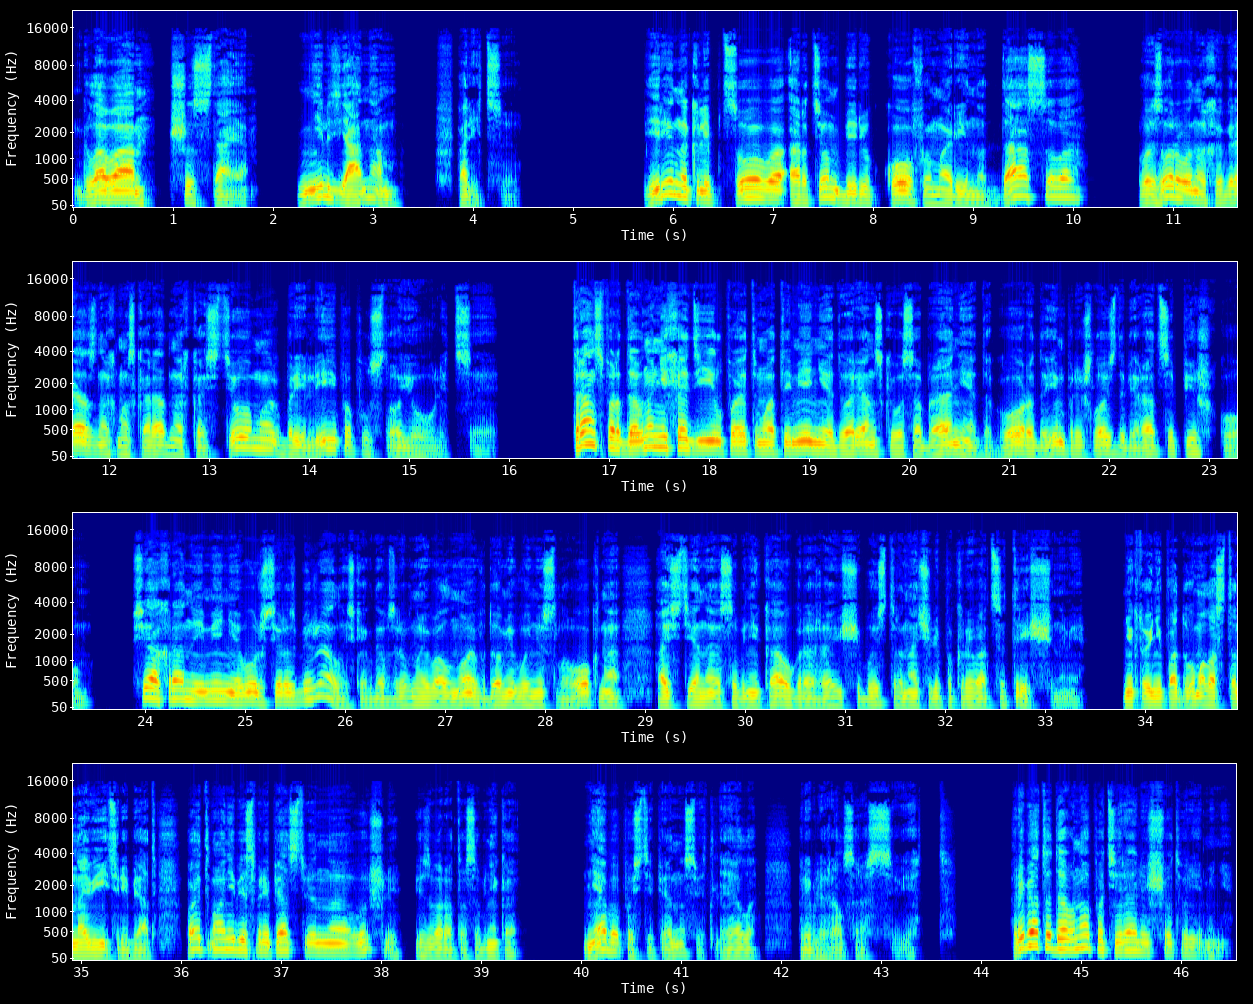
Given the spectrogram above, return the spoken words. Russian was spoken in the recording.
Глава шестая. Нельзя нам в полицию. Ирина Клепцова, Артем Бирюков и Марина Дасова в изорванных и грязных маскарадных костюмах брели по пустой улице. Транспорт давно не ходил, поэтому от имения дворянского собрания до города им пришлось добираться пешком. Вся охрана имения в ужасе разбежалась, когда взрывной волной в доме вынесло окна, а стены особняка угрожающе быстро начали покрываться трещинами. Никто и не подумал остановить ребят, поэтому они беспрепятственно вышли из ворот особняка. Небо постепенно светлело, приближался рассвет. Ребята давно потеряли счет времени.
